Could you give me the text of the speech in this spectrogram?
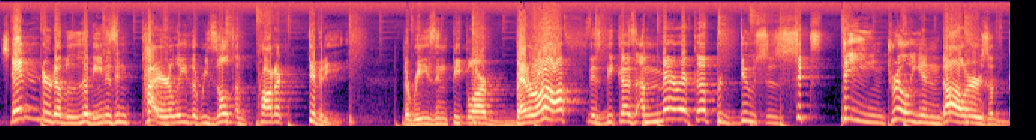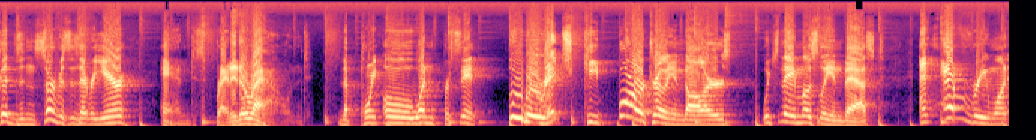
Standard of living is entirely the result of productivity. The reason people are better off is because America produces $16 trillion of goods and services every year and spread it around the 0.01% uber rich keep $4 trillion, which they mostly invest, and everyone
